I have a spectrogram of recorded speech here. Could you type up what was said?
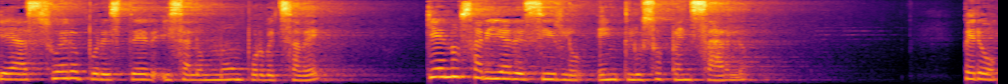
que Asuero por Esther y Salomón por Betsabé. ¿Quién osaría decirlo e incluso pensarlo? Pero,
